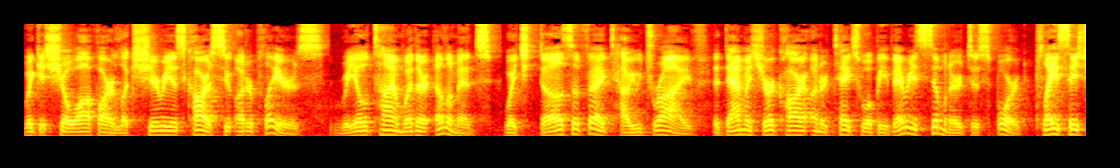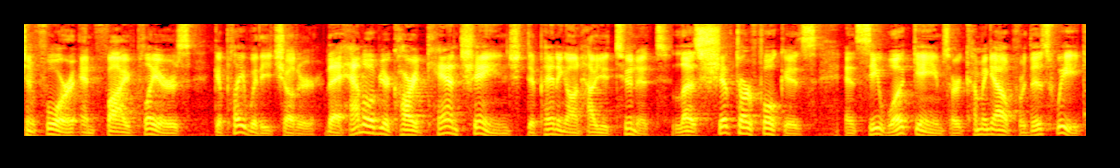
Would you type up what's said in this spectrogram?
We could show off our luxurious cars to other players. Real time weather elements, which does affect how you drive. The damage your car undertakes will be very similar to sport. PlayStation 4 and 5 players can play with each other. The handle of your card can change depending on how you tune it. Let's shift our focus and see what games are coming out for this week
